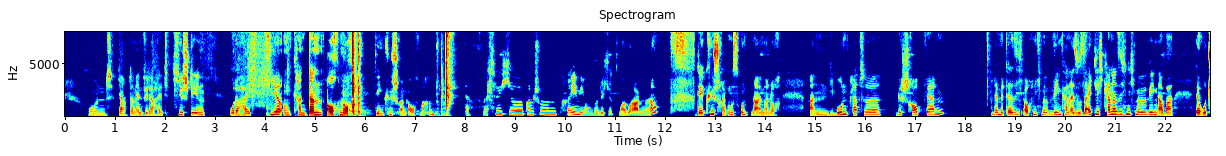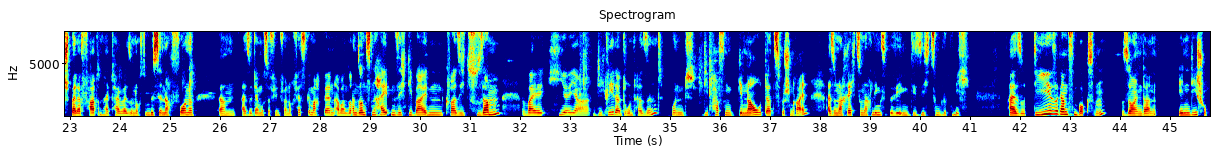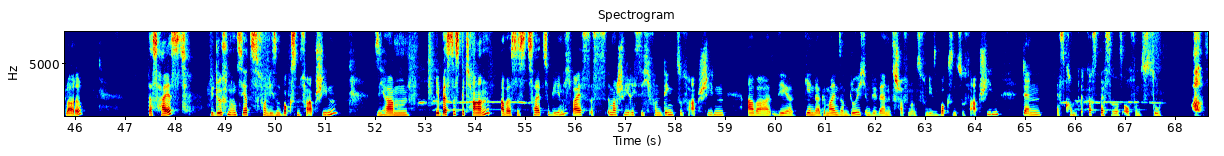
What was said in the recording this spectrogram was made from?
und ja, dann entweder halt hier stehen oder halt hier und kann dann auch noch den Kühlschrank aufmachen. Natürlich äh, ganz schön Premium, würde ich jetzt mal sagen. Ja? Der Kühlschrank muss unten einmal noch an die Bodenplatte geschraubt werden, damit er sich auch nicht mehr bewegen kann. Also seitlich kann er sich nicht mehr bewegen, aber der rutscht bei der Fahrt dann halt teilweise noch so ein bisschen nach vorne. Ähm, also der muss auf jeden Fall noch festgemacht werden. Aber ansonsten halten sich die beiden quasi zusammen, weil hier ja die Räder drunter sind und die passen genau dazwischen rein. Also nach rechts und nach links bewegen die sich zum Glück nicht. Also diese ganzen Boxen sollen dann in die Schublade. Das heißt, wir dürfen uns jetzt von diesen Boxen verabschieden. Sie haben ihr Bestes getan, aber es ist Zeit zu gehen. Ich weiß, es ist immer schwierig, sich von Dingen zu verabschieden, aber wir gehen da gemeinsam durch und wir werden es schaffen, uns von diesen Boxen zu verabschieden, denn es kommt etwas Besseres auf uns zu.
